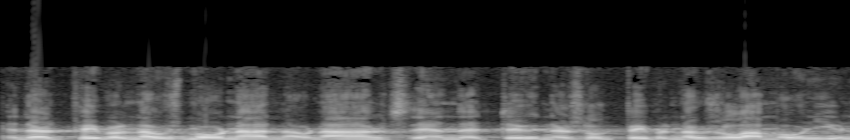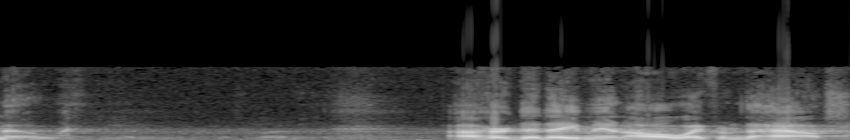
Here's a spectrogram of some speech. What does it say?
And there's people knows more than I know, and I understand that too. And there's people knows a lot more than you know. I heard that amen all the way from the house.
